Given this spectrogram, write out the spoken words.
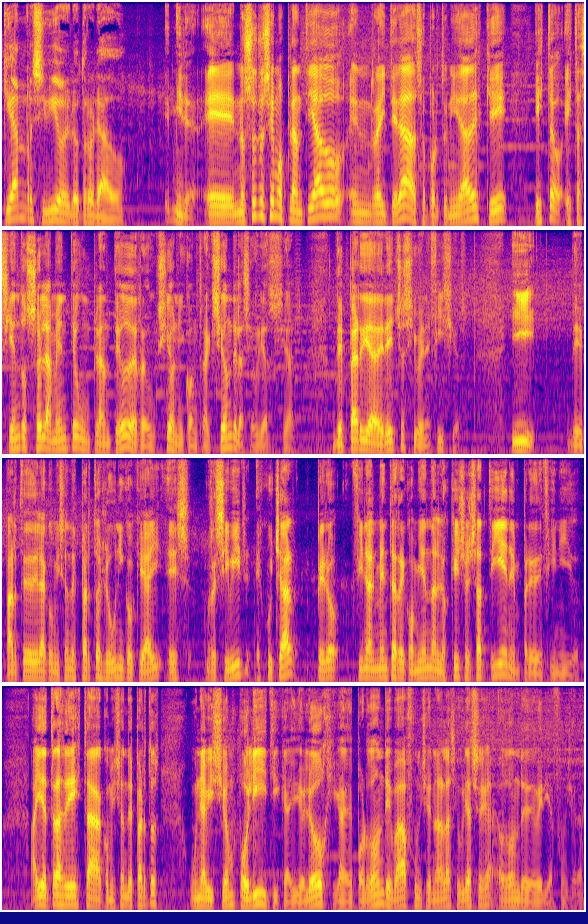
¿qué han recibido del otro lado? Eh, mire, eh, nosotros hemos planteado en reiteradas oportunidades que esto está siendo solamente un planteo de reducción y contracción de la seguridad social, de pérdida de derechos y beneficios. Y de parte de la comisión de expertos lo único que hay es recibir, escuchar, pero finalmente recomiendan los que ellos ya tienen predefinido. Hay atrás de esta comisión de expertos una visión política, ideológica, de por dónde va a funcionar la seguridad social o dónde debería funcionar.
